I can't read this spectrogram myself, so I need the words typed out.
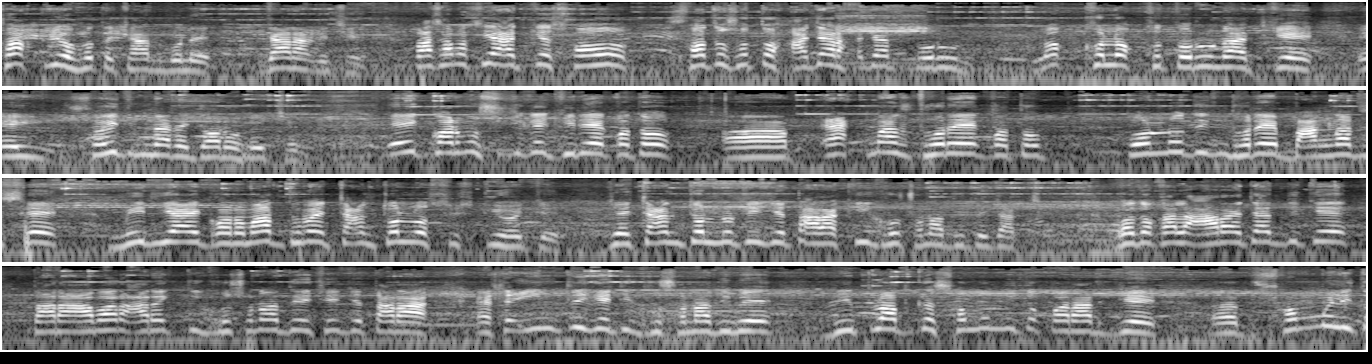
সক্রিয় হতে চান বলে জানা গেছে। পাশাপাশি আজকে সহ শত শত হাজার হাজার তরুণ, লক্ষ লক্ষ তরুণ আজকে এই শহীদ মিনারে জড়ো হয়েছে এই কর্মসূচিকে ঘিরে গত এক মাস ধরে গত পনেরো দিন ধরে বাংলাদেশে মিডিয়ায় গণমাধ্যমে চাঞ্চল্য সৃষ্টি হয়েছে। যে চাঞ্চল্যটি যে তারা কি ঘোষণা দিতে যাচ্ছে। গতকাল আড়াইটার দিকে তারা আবার আরেকটি ঘোষণা দিয়েছে যে তারা একটা ইন্ট্রিগেটিভ ঘোষণা দিবে, বিপ্লবকে সমন্বিত করার যে সম্মিলিত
